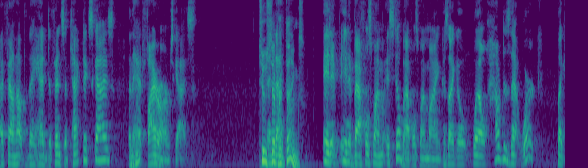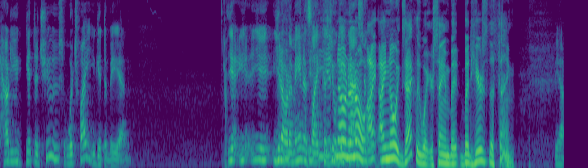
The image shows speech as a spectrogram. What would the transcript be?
i found out that they had defensive tactics guys and they Mhm. had firearms guys Two and separate that- things. and it, and it baffles my it still baffles my mind because i go well how does that work like how do you get to choose which fight you get to be in you, you, you, you know what i mean it's like because you'll no, get no, no. who- I, I know exactly what you're saying, but but here's the thing. yeah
